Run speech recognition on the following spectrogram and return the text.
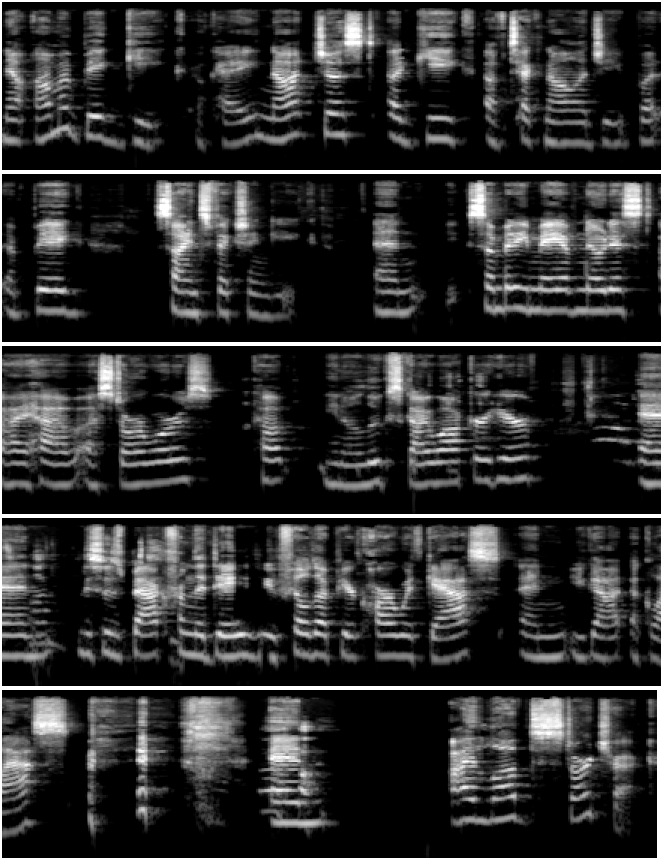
Now, I'm a big geek, okay? Not just a geek of technology, but a big science fiction geek. And somebody may have noticed I have a Star Wars cup, you know, Luke Skywalker here. And this is back from the days you filled up your car with gas and you got a glass. and. I loved Star Trek,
